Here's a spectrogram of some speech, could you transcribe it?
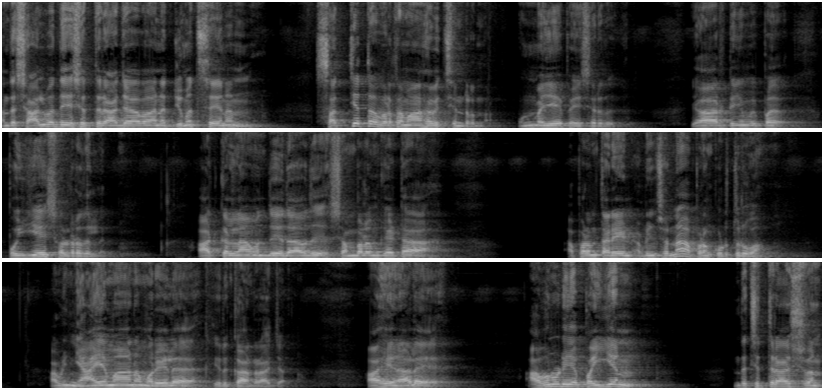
அந்த சால்வ தேசத்து ராஜாவான ஜுமத்சேனன் சத்தியத்தை விரதமாக வச்சுட்டு உண்மையே பேசுறது. யார்கிட்டையும் இப்போ பொய்யே சொல்கிறதில்ல ஆட்கள்லாம் வந்து ஏதாவது சம்பளம் கேட்டால் அப்புறம் தரேன் அப்படின்னு சொன்னால் அப்புறம் கொடுத்துருவான். அப்படி நியாயமான முறையில் இருக்கான் ராஜா. ஆகையினால அவனுடைய பையன் இந்த சித்ராஸ்வன்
